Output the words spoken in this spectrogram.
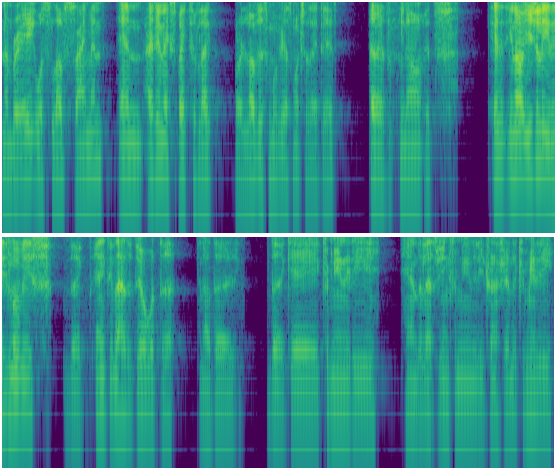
Number eight was Love Simon. And I didn't expect to like or love this movie as much as I did. Uh, you know, it's, it, you know, usually these movies, the anything that has to deal with the, you know, the the gay community and the lesbian community, transgender community.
